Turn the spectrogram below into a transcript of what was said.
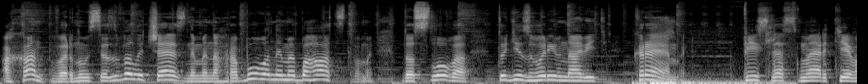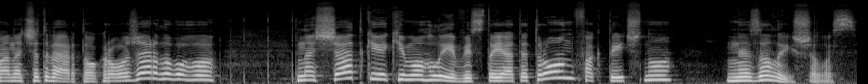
а хан повернувся з величезними награбованими багатствами. До слова, тоді згорів навіть Кремль. Після смерті Івана IV Кровожерливого нащадків, які могли б відстояти трон, фактично не залишилось.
